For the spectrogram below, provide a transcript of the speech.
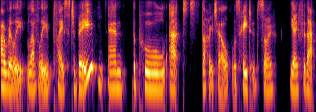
a really lovely place to be. And the pool at the hotel was heated. So, yay for that.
